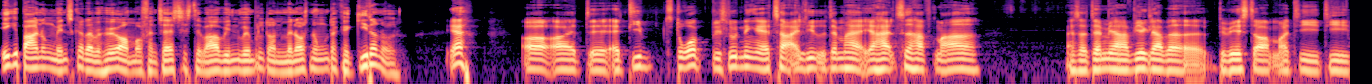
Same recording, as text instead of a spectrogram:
ikke bare nogle mennesker, der vil høre om, hvor fantastisk det var at vinde Wimbledon, men også nogen, der kan give dig noget. Ja, og, og at, øh, at de store beslutninger, jeg tager i livet, dem har jeg, har altid haft meget, altså dem, jeg virkelig har været bevidst om, og de, de,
